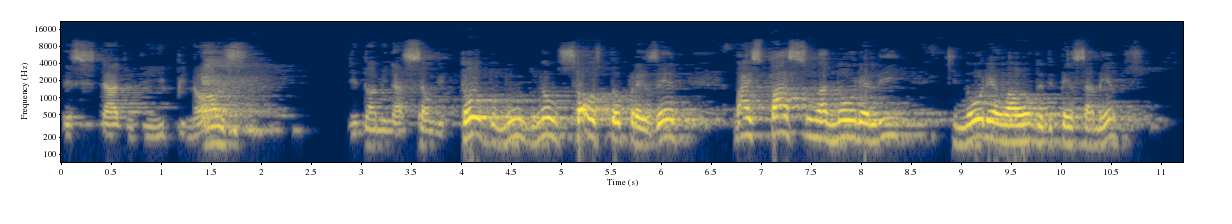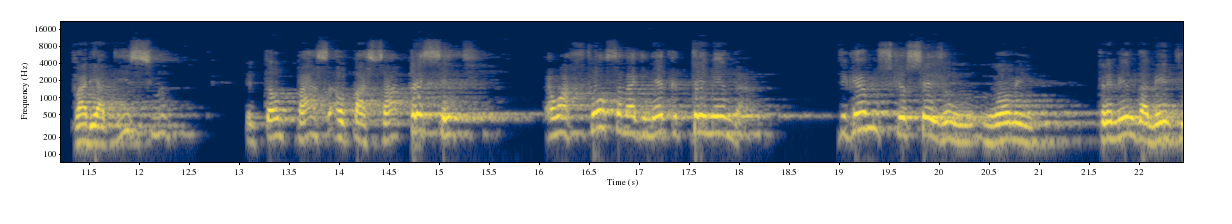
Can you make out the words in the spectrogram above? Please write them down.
desse estado de hipnose, de dominação de todo mundo, não só estou presente, mas passa uma Noure ali, que Noure é uma onda de pensamentos variadíssima, então passa ao passar presente. É uma força magnética tremenda. Digamos que eu seja um, um homem tremendamente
